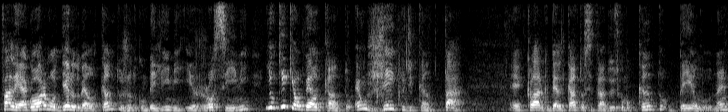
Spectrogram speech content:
Falei agora o modelo do bel canto, junto com Bellini e Rossini. E o que é o bel canto? É um jeito de cantar. É claro que bel canto se traduz como canto belo, né?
